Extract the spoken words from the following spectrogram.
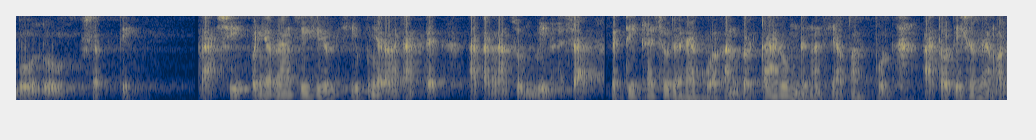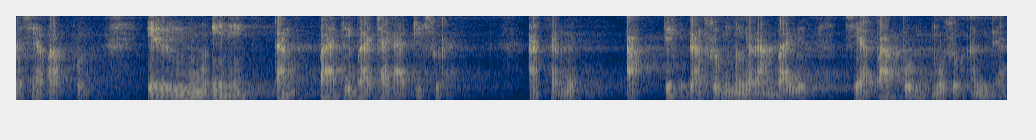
bulu sekti. Nah si penyerang sihir si penyerang santet akan langsung binasa. Ketika saudaraku akan bertarung dengan siapa pun atau diserang oleh siapa pun ilmu ini tanpa dibaca lagi sudah akan aktif langsung menyerang balik siapa pun musuh anda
